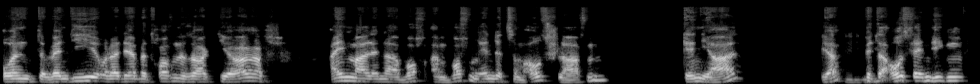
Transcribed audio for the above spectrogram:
Und wenn die oder der Betroffene sagt, ja, einmal in der Woche, am Wochenende zum Ausschlafen, genial, ja, mhm. bitte aushändigen,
